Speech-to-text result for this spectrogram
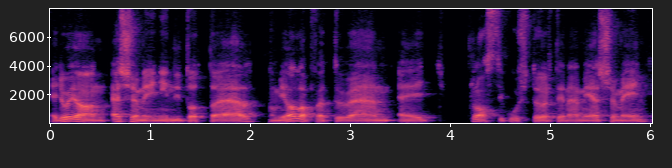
Egy olyan esemény indította el, ami alapvetően egy klasszikus történelmi esemény,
